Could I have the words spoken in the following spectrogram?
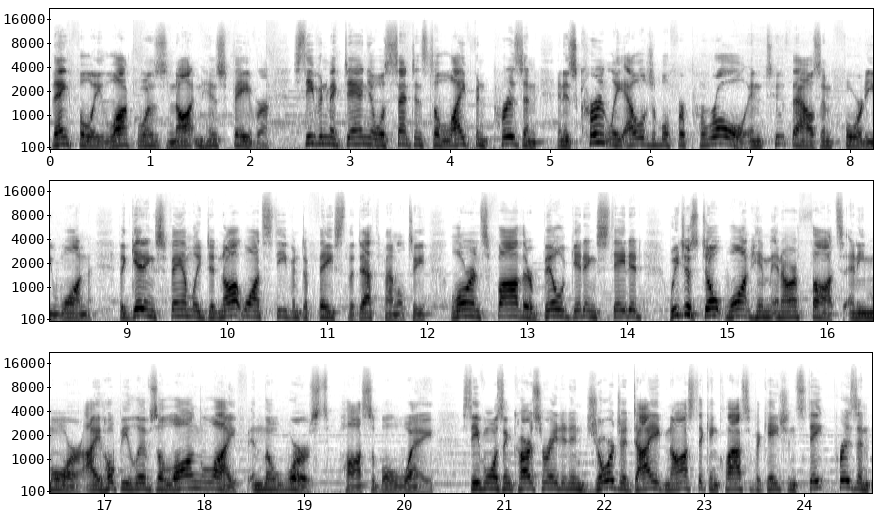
Thankfully, luck was not in his favor. Stephen McDaniel was sentenced to life in prison and is currently eligible for parole in 2041. The Giddings family did not want Stephen to face the death penalty. Lauren's father, Bill Giddings, stated, We just don't want him in our thoughts anymore. I hope he lives a long life in the worst possible way. Stephen was incarcerated in Georgia Diagnostic and Classification State Prison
